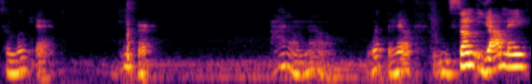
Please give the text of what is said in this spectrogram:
to look at deeper. I don't know. What the hell? Some y'all may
